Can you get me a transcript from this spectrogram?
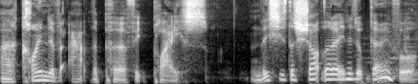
uh, kind of at the perfect place. And this is the shot that I ended up going for.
